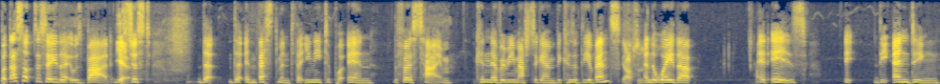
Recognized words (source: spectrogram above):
but that's not to say that it was bad. Yeah. It's just that the investment that you need to put in the first time can never be matched again because of the events. Absolutely. and the way that it is it, the ending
